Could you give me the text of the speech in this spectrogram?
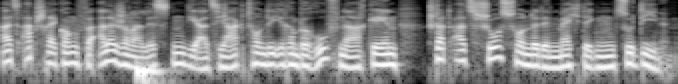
als Abschreckung für alle Journalisten, die als Jagdhunde ihrem Beruf nachgehen, statt als Schoßhunde den Mächtigen zu dienen.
